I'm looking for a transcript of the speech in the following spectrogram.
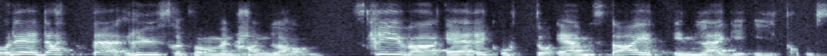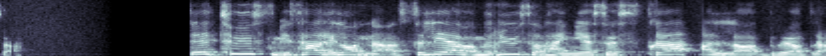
Og det er dette rusreformen handler om, skriver Erik Otto Evenstad i et innlegg i Tromsø. Det er tusenvis her i landet som lever med rusavhengige søstre eller brødre.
